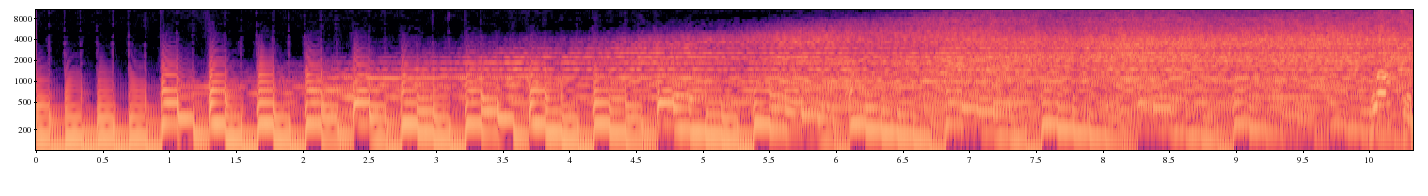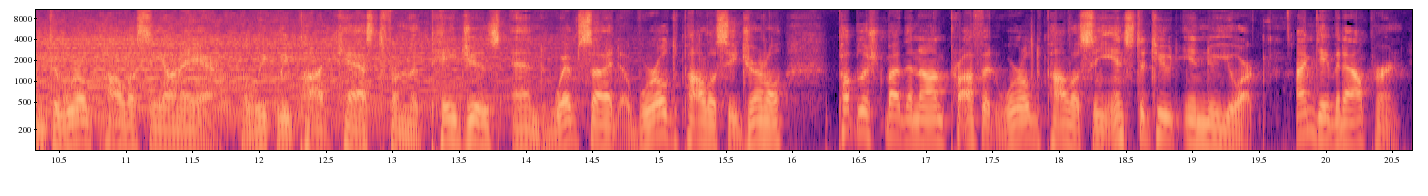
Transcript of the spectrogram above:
Welcome to World Policy on Air, a weekly podcast from the pages and website of World Policy Journal, published by the nonprofit World Policy Institute in New York. I'm David Alpern.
